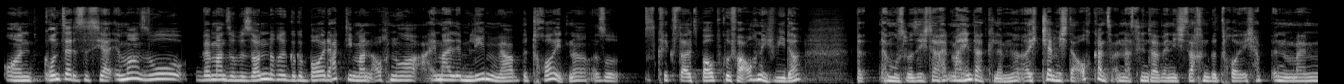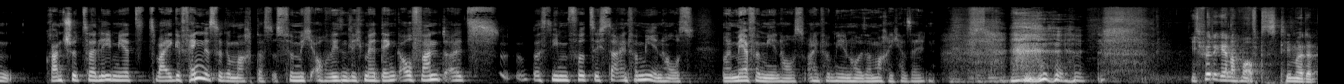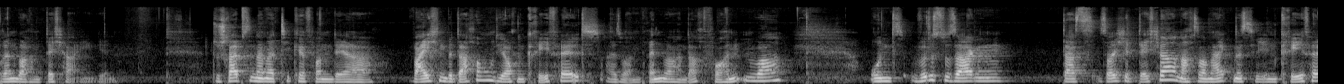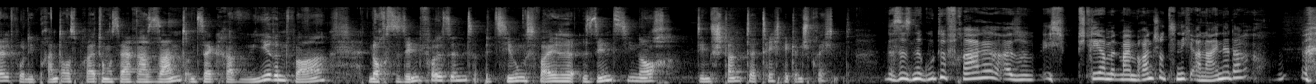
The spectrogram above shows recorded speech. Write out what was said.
Und grundsätzlich ist es ja immer so, wenn man so besondere Gebäude hat, die man auch nur einmal im Leben ja betreut, ne? also das kriegst du als Bauprüfer auch nicht wieder, äh, da muss man sich da halt mal hinterklemmen. Ne? Ich klemme mich da auch ganz anders hinter, wenn ich Sachen betreue. Ich habe in meinem Brandschützerleben jetzt zwei Gefängnisse gemacht. Das ist für mich auch wesentlich mehr Denkaufwand als das 47. Einfamilienhaus. Oder Mehrfamilienhaus. Einfamilienhäuser mache ich ja selten. ich würde gerne nochmal auf das Thema der brennbaren Dächer eingehen. Du schreibst in deinem Artikel von der weichen Bedachung, die auch in Krefeld, also am brennbaren Dach, vorhanden war. Und würdest du sagen, dass solche Dächer nach so einem Ereignis wie in Krefeld, wo die Brandausbreitung sehr rasant und sehr gravierend war, noch sinnvoll sind, beziehungsweise sind sie noch dem Stand der Technik entsprechend? Das ist eine gute Frage. Also ich stehe ja mit meinem Brandschutz nicht alleine da.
